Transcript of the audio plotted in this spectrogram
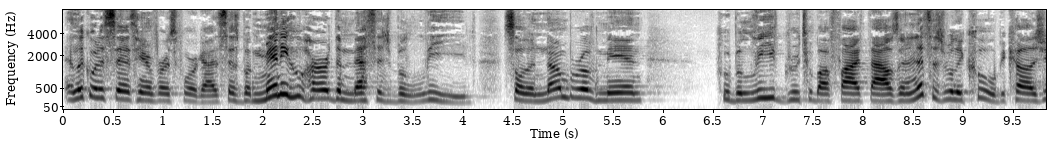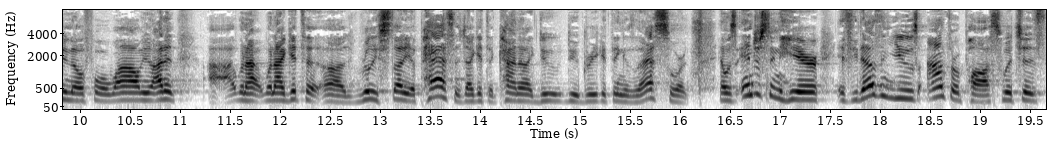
And look what it says here in verse 4, guys. It says, But many who heard the message believed. So the number of men who believed grew to about 5,000. And this is really cool because, you know, for a while, you know, I didn't, I, when, I, when I get to uh, really study a passage, I get to kind of like do, do Greek and things of that sort. And what's interesting here is he doesn't use anthropos, which is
